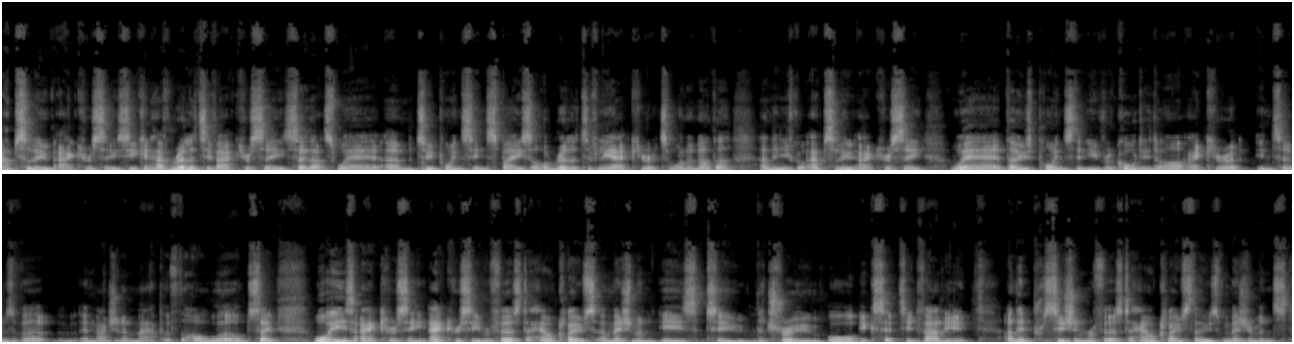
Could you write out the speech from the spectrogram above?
absolute accuracy. So you can have relative accuracy. So that's where um, two points in space are relatively accurate to one another. And then you've got absolute accuracy where those points that you've recorded are accurate in terms of a, imagine a map of the whole world. So what is accuracy? Accuracy refers to how close a measurement is to the true or accepted value. And then precision refers to how close those measurements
